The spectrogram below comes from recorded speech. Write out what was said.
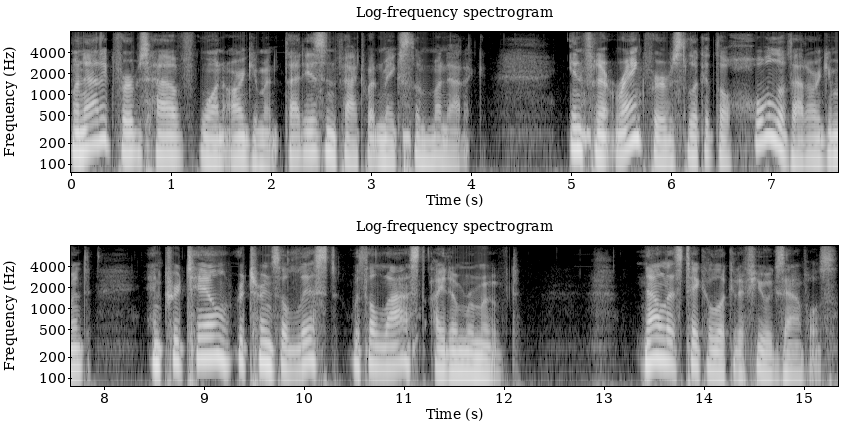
monadic verbs have one argument. That is, in fact, what makes them monadic. Infinite rank verbs look at the whole of that argument, and curtail returns a list with the last item removed. Now let's take a look at a few examples.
